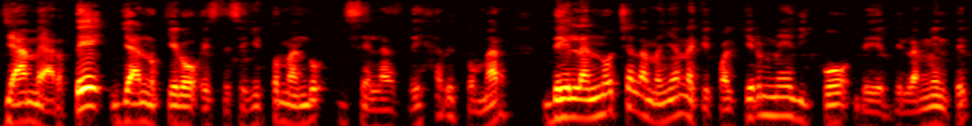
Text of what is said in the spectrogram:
ya me harté, ya no quiero este, seguir tomando y se las deja de tomar de la noche a la mañana, que cualquier médico de, de la mente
